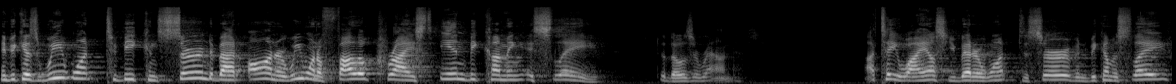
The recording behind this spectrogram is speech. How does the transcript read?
And because we want to be concerned about honor, we want to follow Christ in becoming a slave to those around us. I'll tell you why else you better want to serve and become a slave.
